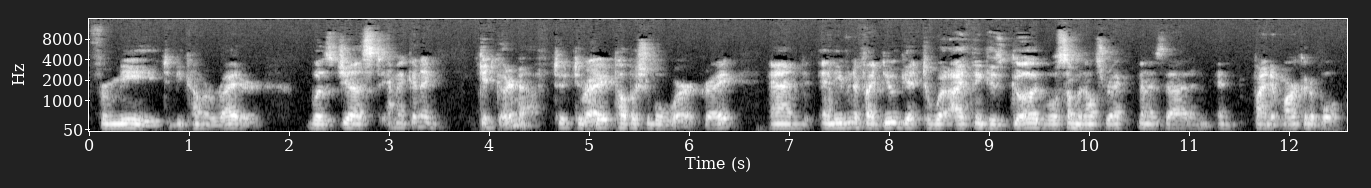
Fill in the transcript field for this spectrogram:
for me to become a writer was just, am I going to get good enough to, to Right. create publishable work, right? And and even if I do get to what I think is good, will someone else recognize that and, and find it marketable?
